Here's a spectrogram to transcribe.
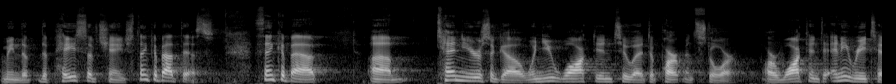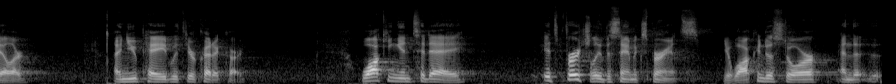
I mean, the, the pace of change. Think about this. Think about um, 10 years ago when you walked into a department store or walked into any retailer and you paid with your credit card. Walking in today, it's virtually the same experience. You walk into a store and the, the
